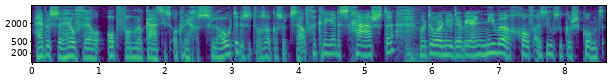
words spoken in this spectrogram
hebben ze heel veel opvanglocaties ook weer gesloten. Dus het was ook een soort zelfgecreëerde schaarste. Mm-hmm. Waardoor nu er weer een nieuwe golf asielzoekers komt...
